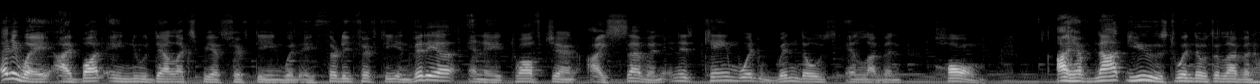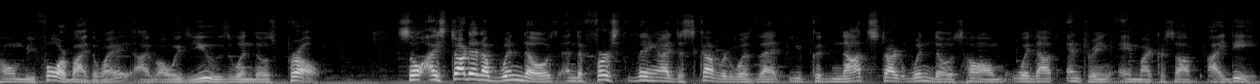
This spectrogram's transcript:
Anyway, I bought a new Dell XPS 15 with a 3050 NVIDIA and a 12th gen i7 and it came with Windows 11 Home. I have not used Windows 11 Home before by the way, I've always used Windows Pro. So I started up Windows and the first thing I discovered was that you could not start Windows Home without entering a Microsoft ID.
